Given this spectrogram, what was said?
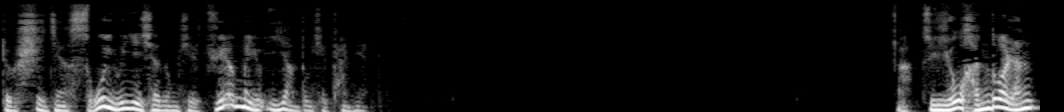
这个世间所有一切东西，绝没有一样东西贪念的。啊，所以有很多人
